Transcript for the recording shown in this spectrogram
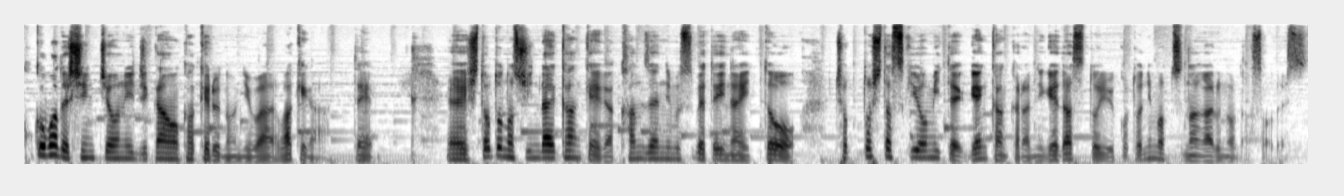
ここまで慎重に時間をかけるのには訳があって、えー人との信頼関係が完全に結べていないと、ちょっとした隙を見て玄関から逃げ出すということにもつながるのだそうです。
